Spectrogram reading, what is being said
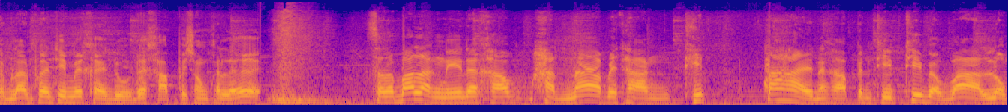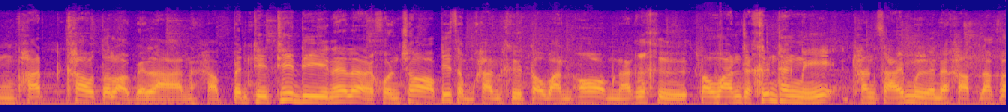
สำหรับเพื่อนที่ไม่เคยดูด้วยครับ ไปชมกันเลยสำหรับบ้านหลังนี้นะครับหันหน้าไปทางทิศ ใต้นะครับเป็นทิศที่แบบว่าลมพัดเข้าตลอดเวลานะครับเป็นทิศที่ดีนะหลายๆคนชอบที่สำคัญคือตะวันอ้อมนะก็คือตะวันจะขึ้นทางนี้ทางซ้ายมือนะครับแล้วก็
